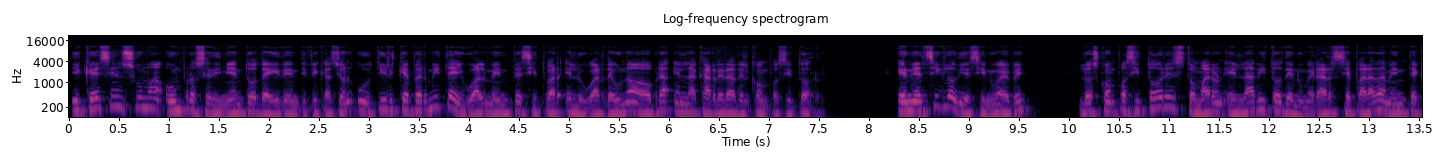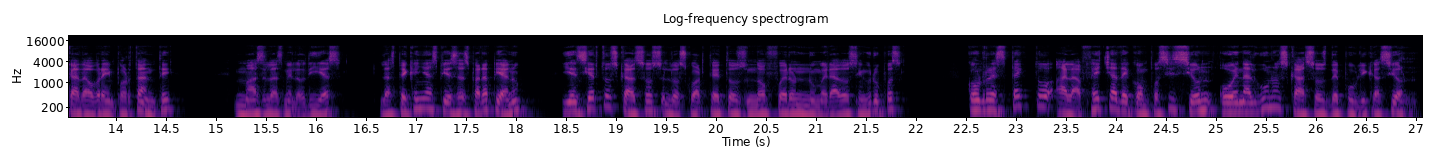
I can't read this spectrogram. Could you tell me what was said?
y que es en suma un procedimiento de identificación útil que permite igualmente situar el lugar de una obra en la carrera del compositor. En el siglo XIX, los compositores tomaron el hábito de enumerar separadamente cada obra importante, más las melodías, las pequeñas piezas para piano, y en ciertos casos los cuartetos no fueron numerados en grupos, con respecto a la fecha de composición o en algunos casos de publicación.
